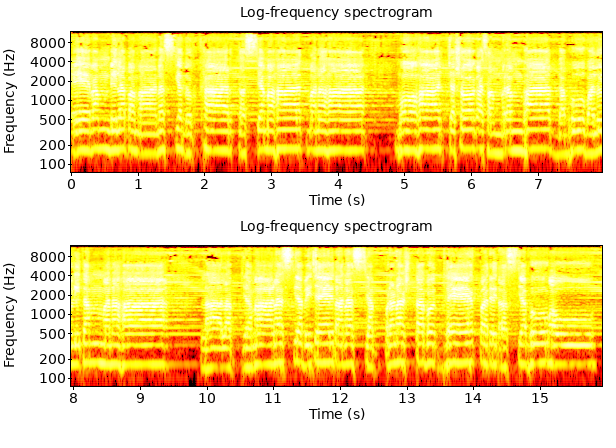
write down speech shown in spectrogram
एवम् विलपमानस्य दुःखार्तस्य महात्मनः। मोहाच्च शोकसम्रम्भाद्बभूवलुलितम् मनः। लालप्यमानस्य विचेतनस्य प्रणष्टबुद्धेः पतितस्य भूमौ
